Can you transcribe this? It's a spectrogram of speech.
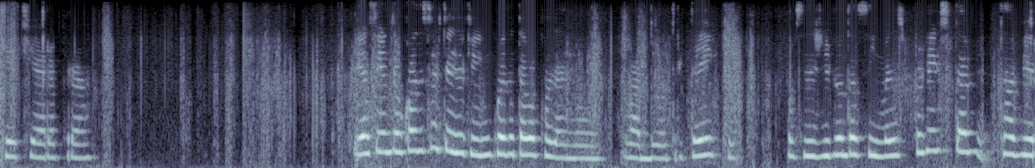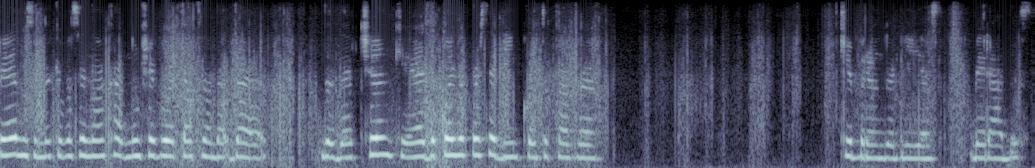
que que era pra... E assim, eu tenho quase certeza que enquanto eu tava fazendo lá do outro take, vocês deviam estar assim, mas por que você tá, tá virando, sendo que você não, não chegou até o final da, da da, da Chunk, é, depois eu percebi enquanto eu tava quebrando ali as beiradas.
